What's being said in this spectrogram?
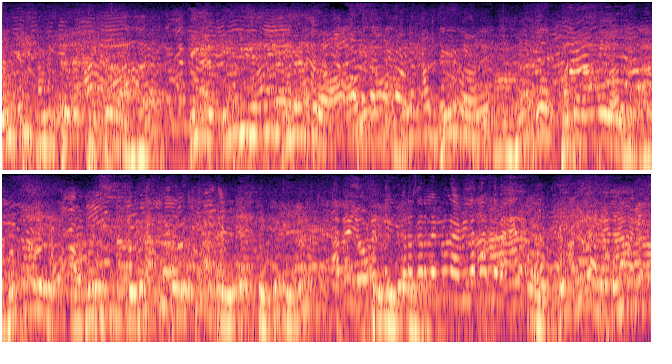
ஊட்டி முடித்தது சிக்கலாக நீங்கள் இங்கிருந்து இரண்டு விளக்கப்படுத்தி அந்த இடத்துக்கு நீங்கள்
